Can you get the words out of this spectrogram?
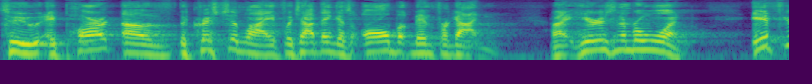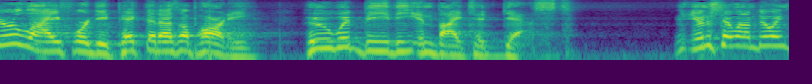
to a part of the Christian life, which I think has all but been forgotten. All right, here's number one. If your life were depicted as a party, who would be the invited guest? You understand what I'm doing?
